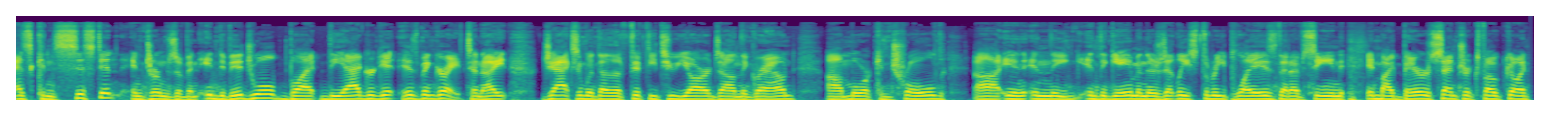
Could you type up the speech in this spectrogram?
as consistent in terms of an individual, but the aggregate has been great. Tonight, Jackson with another 52 yards on the ground, uh, more controlled uh, in in the in the game, and there's at least three plays that I've seen in my Bears centric folk going,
